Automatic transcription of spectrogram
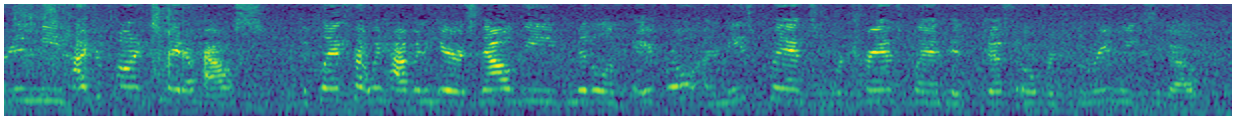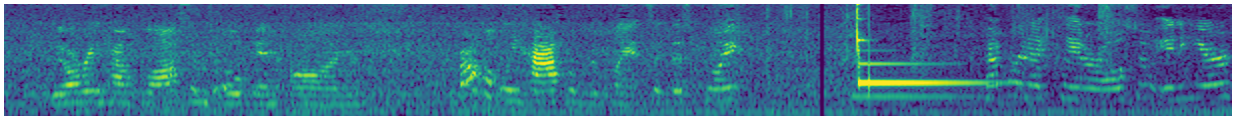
in the hydroponic tomato house. The plants that we have in here is now the middle of April, and these plants were transplanted just over three weeks ago. We already have blossoms open on probably half of the plants at this point. Pepper and eggplant are also in here,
